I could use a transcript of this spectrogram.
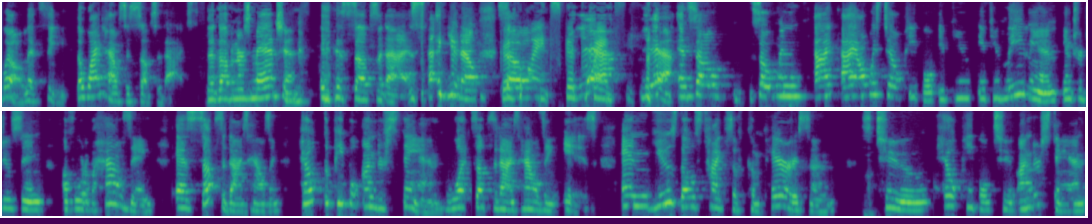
well, let's see. The White House is subsidized. The governor's mansion is subsidized. you know, Good so points. Good yeah. points. yeah. And so, so when I I always tell people if you if you leave in introducing affordable housing as subsidized housing, help the people understand what subsidized housing is, and use those types of comparison to help people to understand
